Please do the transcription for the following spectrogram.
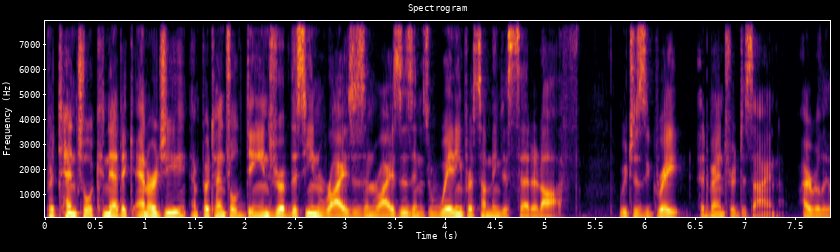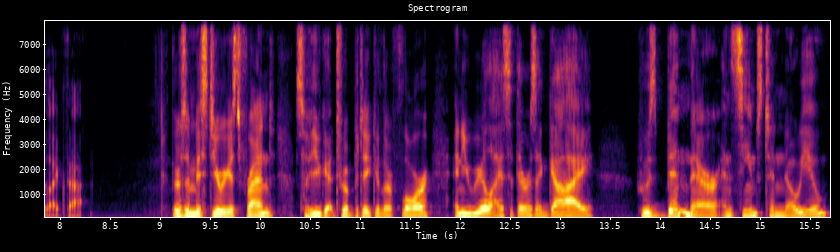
potential kinetic energy and potential danger of the scene rises and rises, and it's waiting for something to set it off, which is a great adventure design. I really like that. There's a mysterious friend, so you get to a particular floor and you realize that there is a guy who's been there and seems to know you,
